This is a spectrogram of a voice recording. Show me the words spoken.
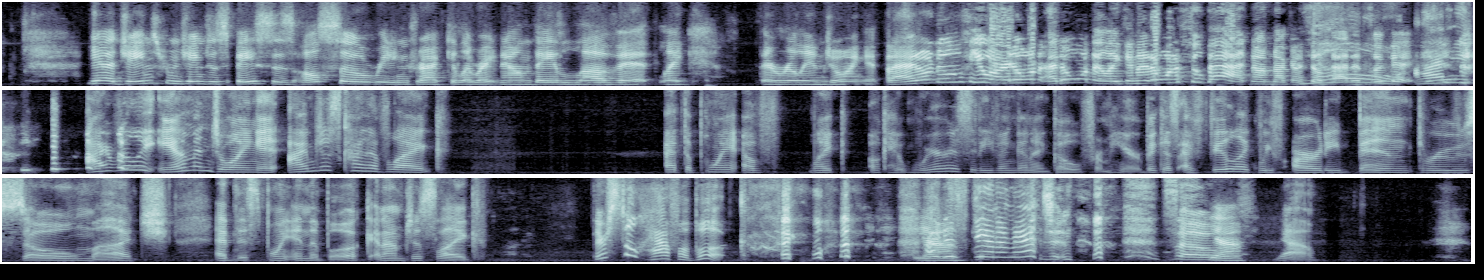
Yeah, James from James's Space is also reading Dracula right now, and they love it. Like they're really enjoying it. But I don't know if you are. I don't. Want, I don't want to like, and I don't want to feel bad. No, I'm not going to feel no, bad. It's okay. I I really am enjoying it. I'm just kind of like at the point of like, okay, where is it even going to go from here? Because I feel like we've already been through so much at this point in the book, and I'm just like, there's still half a book. yeah. I just can't imagine. so yeah, yeah.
